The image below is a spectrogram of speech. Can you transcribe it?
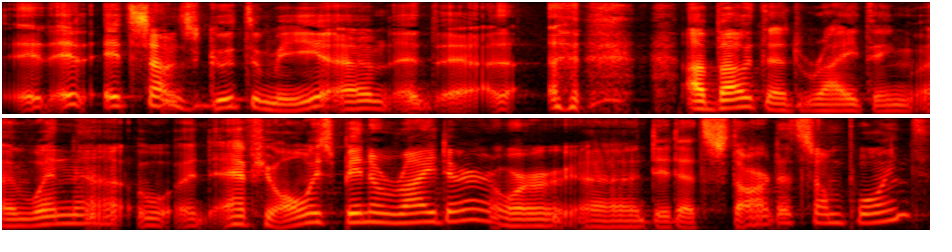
it, it, it sounds good to me. Um, it, uh, about that writing, uh, when uh, have you always been a writer, or uh, did that start at some point?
